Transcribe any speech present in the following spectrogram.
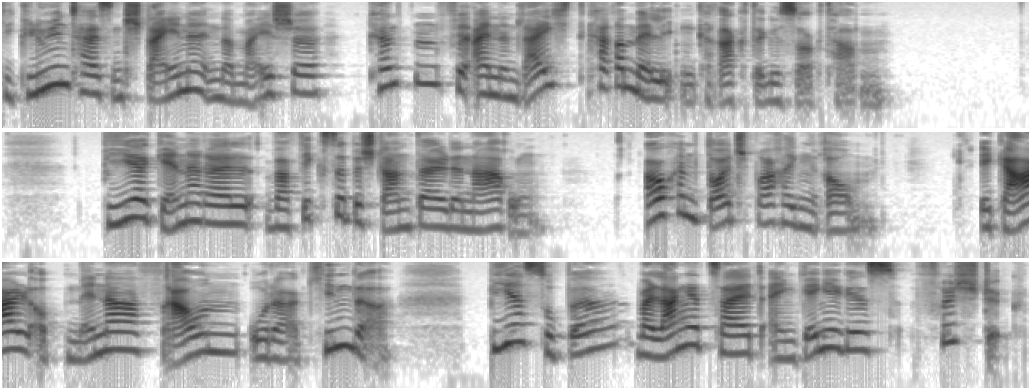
Die glühend heißen Steine in der Maische könnten für einen leicht karamelligen Charakter gesorgt haben. Bier generell war fixer Bestandteil der Nahrung, auch im deutschsprachigen Raum. Egal ob Männer, Frauen oder Kinder, Biersuppe war lange Zeit ein gängiges Frühstück.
